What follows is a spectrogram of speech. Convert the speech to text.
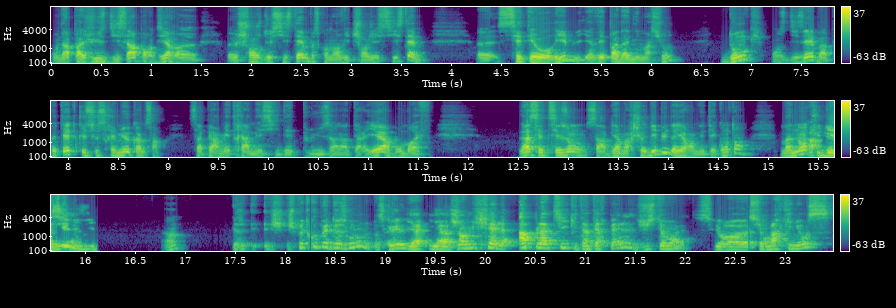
On n'a pas juste dit ça pour dire euh, euh, change de système parce qu'on a envie de changer ce système. Euh, c'était horrible, il n'y avait pas d'animation. Donc, on se disait, bah, peut-être que ce serait mieux comme ça. Ça permettrait à Messi d'être plus à l'intérieur. Bon, bref. Là, cette saison, ça a bien marché au début, d'ailleurs, on était content. Maintenant, tu ah, deviens visible. Hein? Je peux te couper deux secondes parce qu'il y a, Jean-Michel Aplati qui t'interpelle justement sur, euh, sur Marquinhos.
